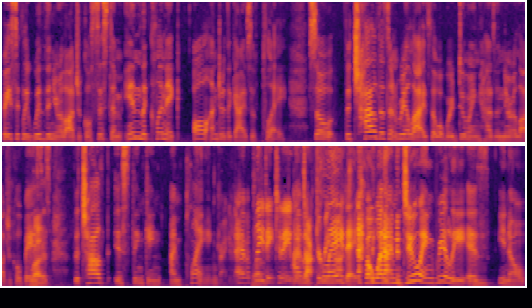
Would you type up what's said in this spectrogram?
basically with the neurological system in the clinic all under the guise of play. So the child doesn't realize that what we're doing has a neurological basis. The child is thinking, I'm playing. right. I have a play date today with I have Dr. a play Reema. date. But what I'm doing really Mm-hmm. is, you know,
